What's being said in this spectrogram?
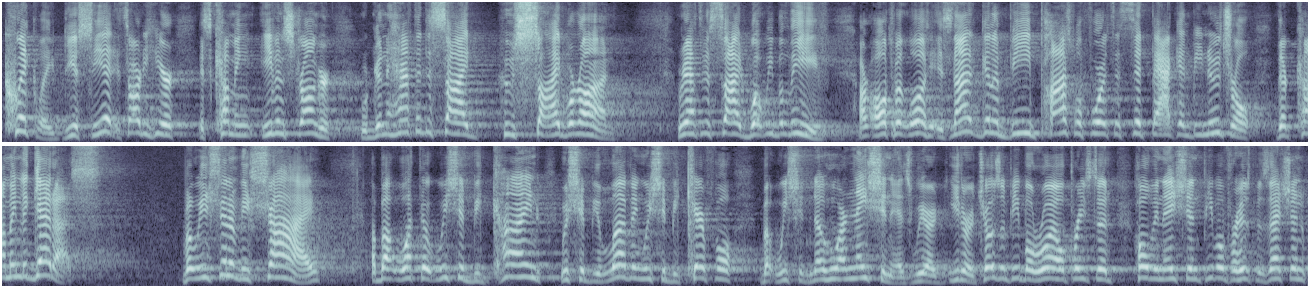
quickly. Do you see it? It's already here. It's coming even stronger. We're going to have to decide whose side we're on. We have to decide what we believe. Our ultimate loyalty. It's not going to be possible for us to sit back and be neutral. They're coming to get us. But we shouldn't be shy about what the, we should be kind, we should be loving, we should be careful, but we should know who our nation is. We are either a chosen people, royal priesthood, holy nation, people for his possession,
